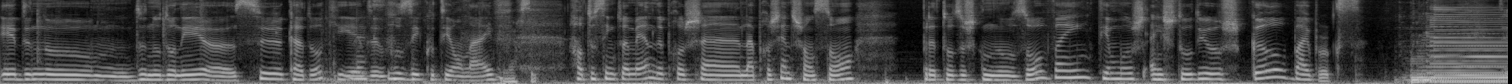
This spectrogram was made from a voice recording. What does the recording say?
et de nous, de nous donner euh, ce cadeau qui est de Merci. vous écouter en live. Merci. How to Sing to a Man, le prochain, la prochaine chanson. Para todos os que nos ouvem, temos em estúdios Go by Brooks. The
